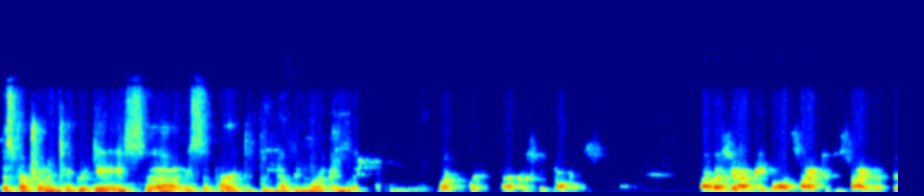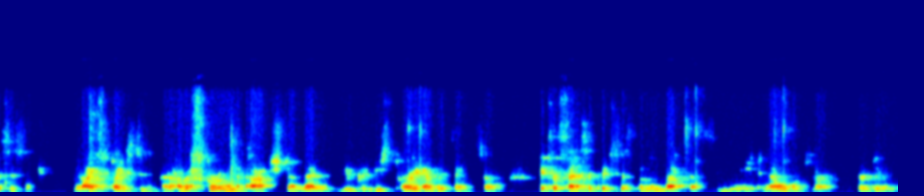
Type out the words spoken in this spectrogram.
The structural integrity is, uh, is a part that we have been working with. Work with acoustic problems. Unless you have people on site to decide that this is a nice place to have a screw attached, and then you can destroy everything. So it's a sensitive system in that sense. You need to know what you're, you're doing.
